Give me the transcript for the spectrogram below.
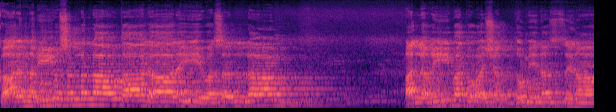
قال النبي صلى الله تعالى عليه وسلم، الغيبة أشد من الزنا.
